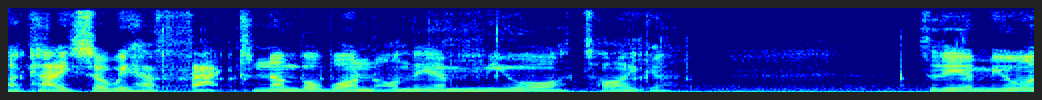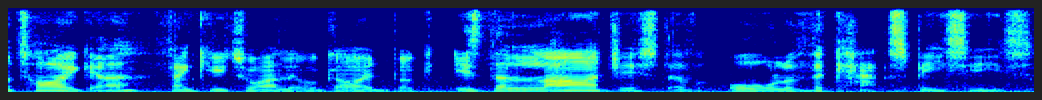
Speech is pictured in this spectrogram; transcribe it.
Okay, so we have fact number one on the Amur tiger. So the Amur tiger, thank you to our little guidebook, is the largest of all of the cat species.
